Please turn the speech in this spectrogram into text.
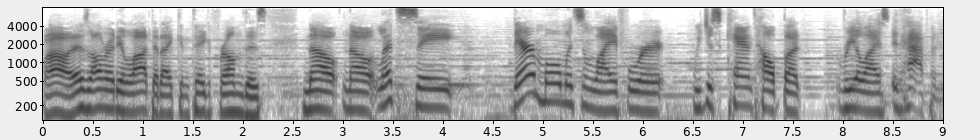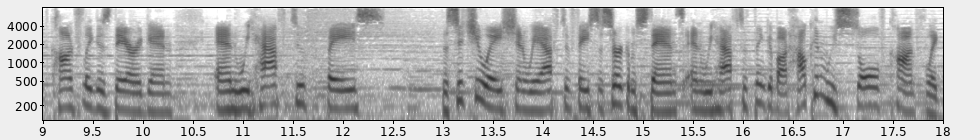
Wow, there's already a lot that I can take from this. Now, now let's say there are moments in life where we just can't help but realize it happened. Conflict is there again, and we have to face the situation, we have to face the circumstance, and we have to think about how can we solve conflict.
